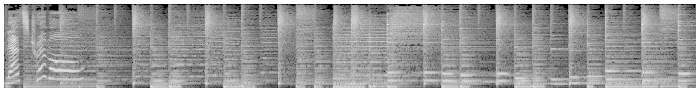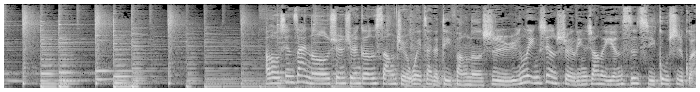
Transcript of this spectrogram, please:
Let's travel。Hello，现在呢，轩轩跟桑觉位在的地方呢是云林县水林乡的严思琪故事馆。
